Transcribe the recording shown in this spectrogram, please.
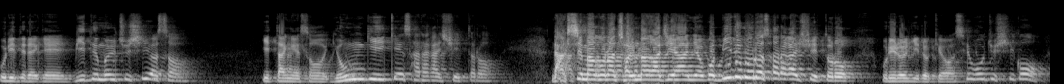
우리들에게 믿음을 주시어서 이 땅에서 용기 있게 살아갈 수 있도록 낙심하거나 절망하지 아니하고 믿음으로 살아갈 수 있도록 우리를 일으켜 세워 주시고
